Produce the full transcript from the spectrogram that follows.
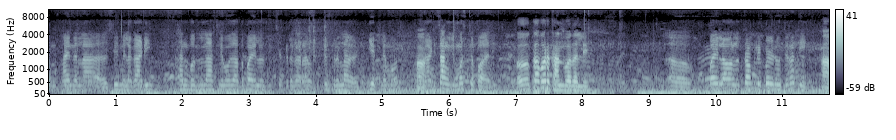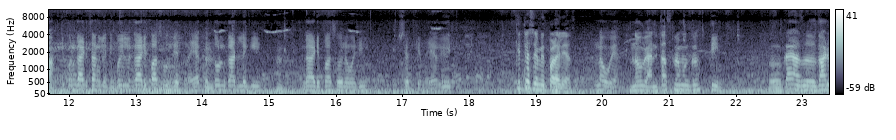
पण फायनलला सीमेला गाडी खान बदलून असल्यामुळे आता बैला चकड जरा दुसरं ला घेतल्यामुळे हा. गाडी चांगली मस्त पळाली. अ, का बरं खांद बदलली? अं, बैलावाला चांगली बैल होती ना ती. हां. ती पण गाडी चांगली होती. बैल गाडी पास होऊन देत नाही. एकदा. तोंड काढलं की हं. गाडी पास होणं म्हणजे शक्य नाही. या- किती सेमीत पळाली आज? नवव्या. नववे आणि तास क्रमांक? तीन. अ, काय आज गाडी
